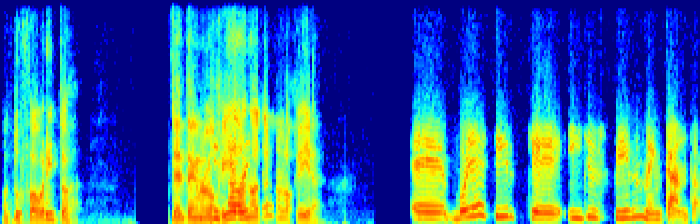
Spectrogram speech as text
¿O tus favoritos? ¿De tecnología o no tecnología? Eh, voy a decir que E. me encanta.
